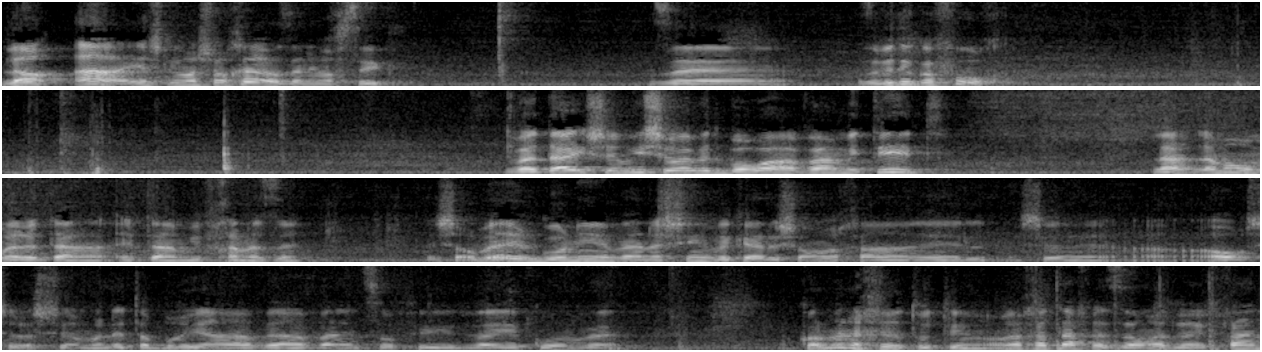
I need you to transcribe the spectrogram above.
לא, אה, יש לי משהו אחר, אז אני מפסיק. זה, זה בדיוק הפוך. ודאי שמי שאוהב את בורו אהבה אמיתית, למה הוא אומר את, ה, את המבחן הזה? יש הרבה ארגונים ואנשים וכאלה שאומרים לך אה, שהאור של השם מלא את הבריאה והאהבה אינסופית והיקום וכל מיני חרטוטים. אומר לך תכל'ס, זה עומד במבחן?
